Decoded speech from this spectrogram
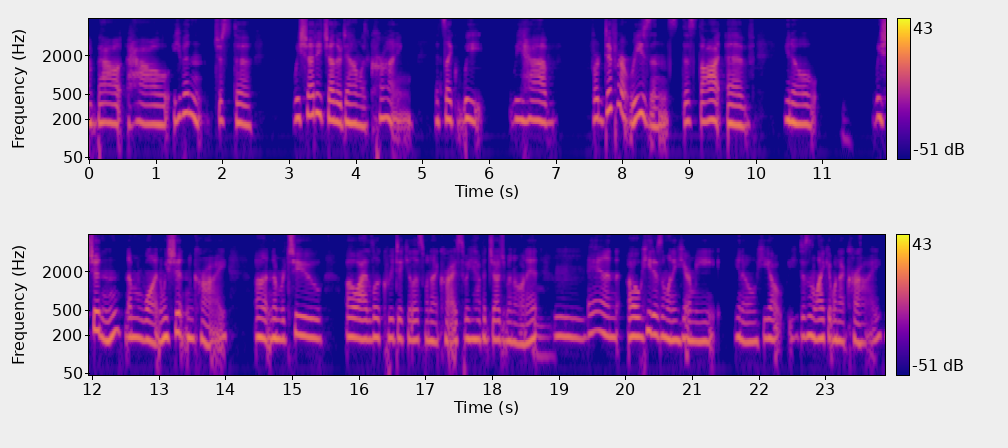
about how even just the we shut each other down with crying. It's like we we have for different reasons this thought of, you know, we shouldn't, number 1, we shouldn't cry. Uh, number 2, oh, I look ridiculous when I cry, so we have a judgment on it. Mm. And oh, he doesn't want to hear me, you know, he he doesn't like it when I cry.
